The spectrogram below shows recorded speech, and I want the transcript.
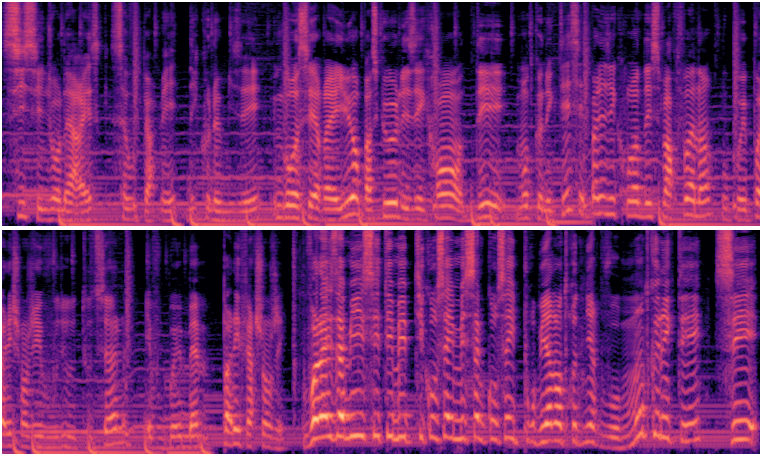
si c'est une journée à risque, ça vous permet d'économiser une grosse rayure parce que les écrans des montres connectées, c'est pas les écrans des smartphones. Hein. Vous pouvez pas les changer vous toute seule et vous pouvez même pas les faire changer. Voilà les amis, c'était mes petits conseils, mes 5 conseils pour bien entretenir vos montres connectées. C'est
